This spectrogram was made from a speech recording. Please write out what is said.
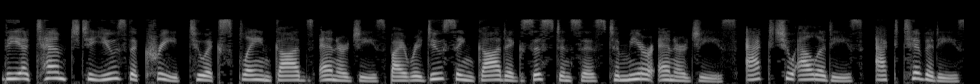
The attempt to use the creed to explain God's energies by reducing God existences to mere energies actualities, activities,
